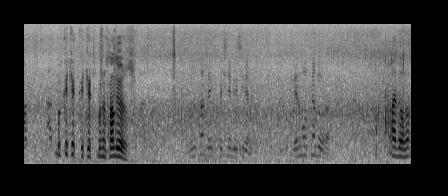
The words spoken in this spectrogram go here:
At gitsin at. Bu küçük küçük bunu salıyoruz. Bunu tam belki peşine birisi gelir. Benim oltaya doğru. Hadi oğlum.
